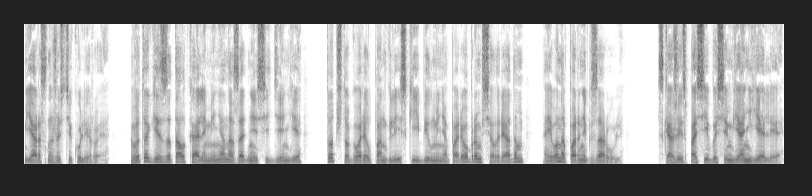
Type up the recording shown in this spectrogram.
яростно жестикулируя. В итоге затолкали меня на заднее сиденье, тот, что говорил по-английски и бил меня по ребрам, сел рядом, а его напарник за руль. Скажи спасибо семья Ньелли.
